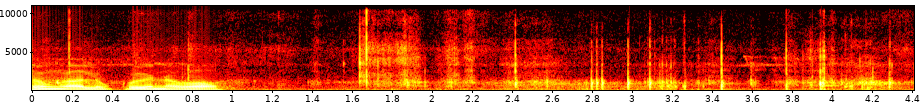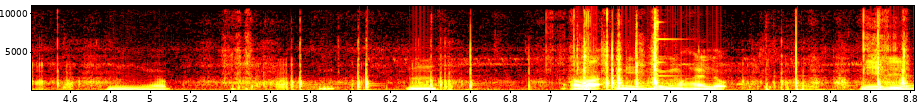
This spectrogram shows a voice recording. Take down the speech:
ลงเอาลูกปืนนะพ่อนี่ครับอืมเอาละนี่ดึงมาให้หรอกนี่ดิน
